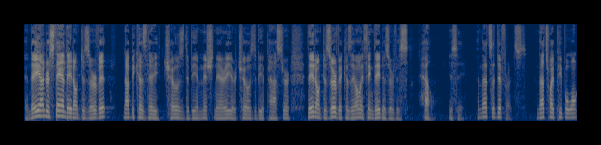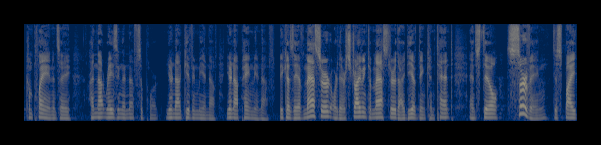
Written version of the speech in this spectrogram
And they understand they don't deserve it, not because they chose to be a missionary or chose to be a pastor. They don't deserve it because the only thing they deserve is hell, you see. And that's the difference. And that's why people won't complain and say, I'm not raising enough support. You're not giving me enough. You're not paying me enough. Because they have mastered or they're striving to master the idea of being content and still serving despite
